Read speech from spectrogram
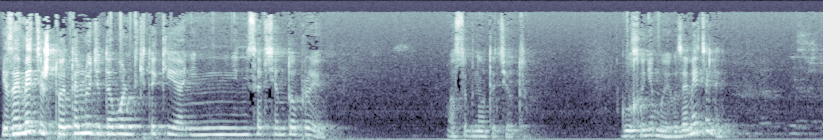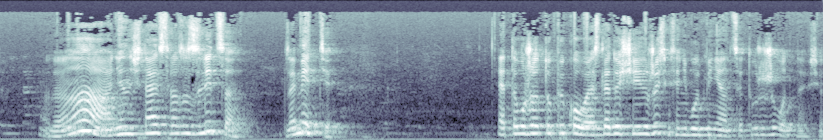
И заметьте, что это люди довольно-таки такие, они не, не совсем добрые. Особенно вот эти вот глухонемые. Вы заметили? Да, начинают сразу злиться. Заметьте. Это уже тупиковая. Следующая их жизнь, если они будут меняться, это уже животное все.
